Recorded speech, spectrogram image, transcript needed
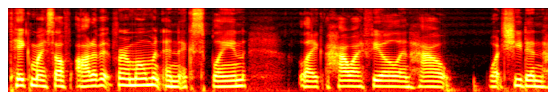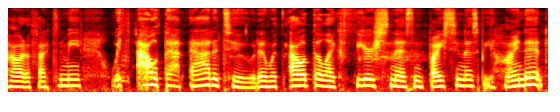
take myself out of it for a moment and explain like how I feel and how what she did and how it affected me without that attitude and without the like fierceness and feistiness behind it.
